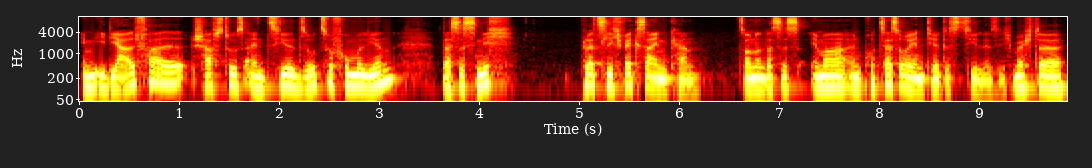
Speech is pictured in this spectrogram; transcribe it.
Im Idealfall schaffst du es, ein Ziel so zu formulieren, dass es nicht plötzlich weg sein kann, sondern dass es immer ein prozessorientiertes Ziel ist. Ich möchte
